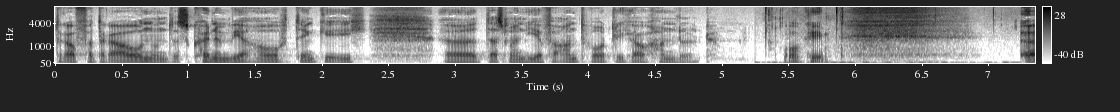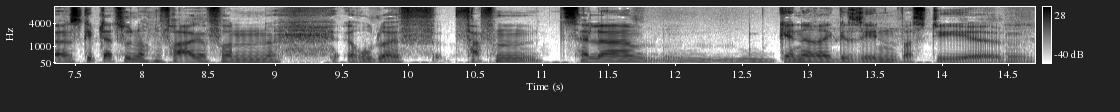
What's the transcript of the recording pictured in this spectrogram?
darauf vertrauen, und das können wir auch, denke ich, äh, dass man hier verantwortlich auch handelt. Okay. Äh, es gibt dazu noch eine Frage von Rudolf Pfaffenzeller. Generell gesehen, was die ähm,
